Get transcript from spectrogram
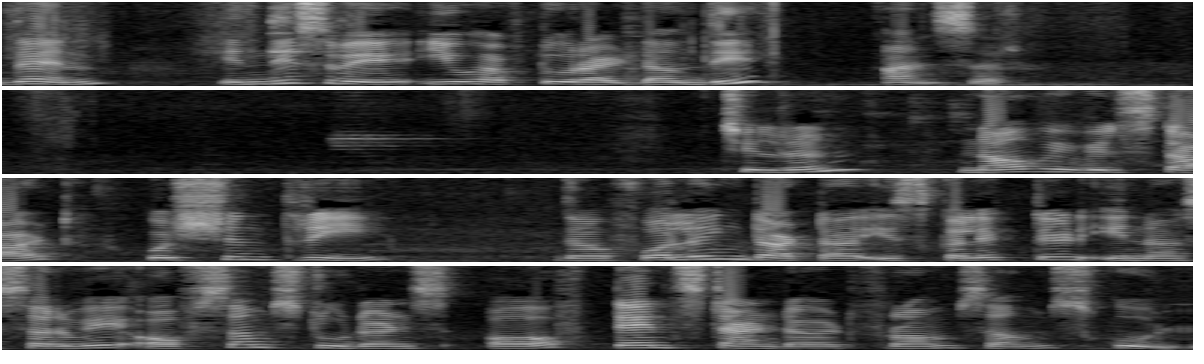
Then in this way you have to write down the answer. Children, now we will start question 3. The following data is collected in a survey of some students of 10th standard from some school.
